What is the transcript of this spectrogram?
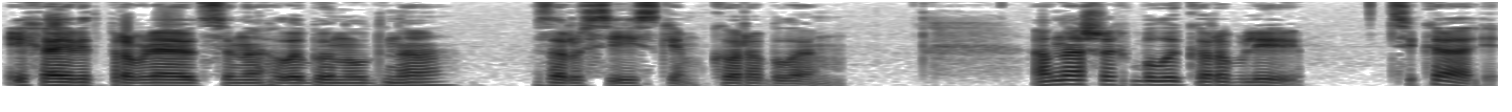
і хай відправляються на глибину дна за російським кораблем. А в наших були кораблі цікаві.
